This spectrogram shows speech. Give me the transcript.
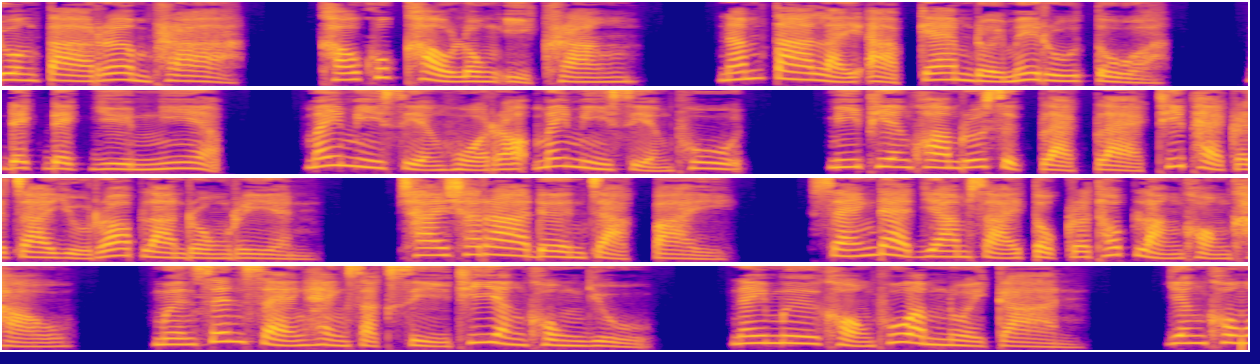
ดวงตาเริ่มพร่า เขาคุกเข่าลงอีกครั้ง น้ำตาไหลอาบแก้มโดยไม่รู้ตัว เด็กๆยืนเงียบ ไม่มีเสียงหัวเราะไม่มีเสียงพูด มีเพียงความรู้สึกแปลกๆ ที่แผ่กระจายอยู่รอบลานโรงเรียน ชายชราเดินจากไป แสงแดดยามสายตกกระทบหลังของเขา เหมือนเส้นแสงแห่งศักดิ์ศรีที่ยังคงอยู่ ในมือของผู้อำนวยการ ยังคง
